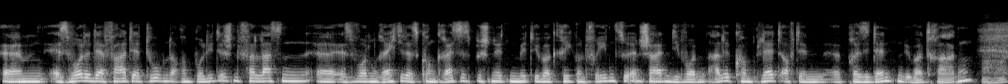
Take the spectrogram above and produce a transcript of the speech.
Ähm, es wurde der Pfad der Tugend auch im Politischen verlassen. Äh, es wurden Rechte des Kongresses beschnitten, mit über Krieg und Frieden zu entscheiden. Die wurden alle komplett auf den äh, Präsidenten übertragen. Aha.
